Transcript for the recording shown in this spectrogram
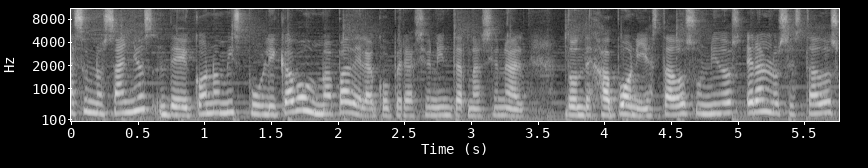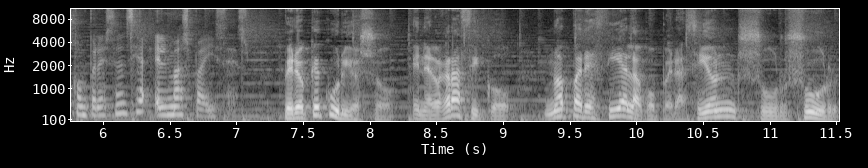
Hace unos años, The Economist publicaba un mapa de la cooperación internacional, donde Japón y Estados Unidos eran los estados con presencia en más países. Pero qué curioso, en el gráfico no aparecía la cooperación sur-sur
